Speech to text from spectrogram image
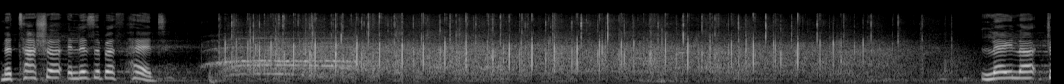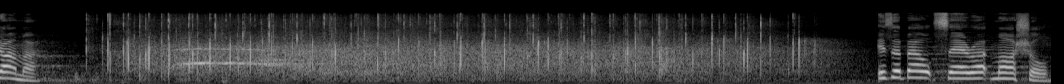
Natasha Elizabeth Head. Leila Jama. Isabel Sarah Marshall.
